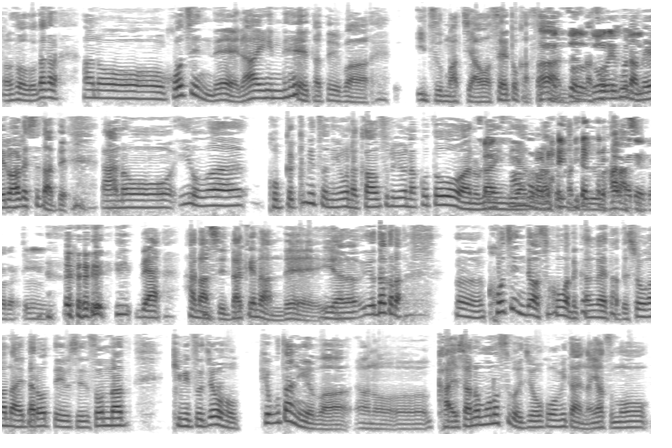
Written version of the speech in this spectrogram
そうそう。だから、あのー個人で LINE で、例えば、いつ待ち合わせとかさ、あそうなんかそういうふうなメールあれしてたって、あのー要は、国家機密のような関するようなことを、あの、LINE でやるなとかっていう話。で、話だけなんで、いや、いやだから、うん、個人ではそこまで考えたってしょうがないだろうっていうし、そんな機密情報、極端に言えば、あの、会社のものすごい情報みたいなやつも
